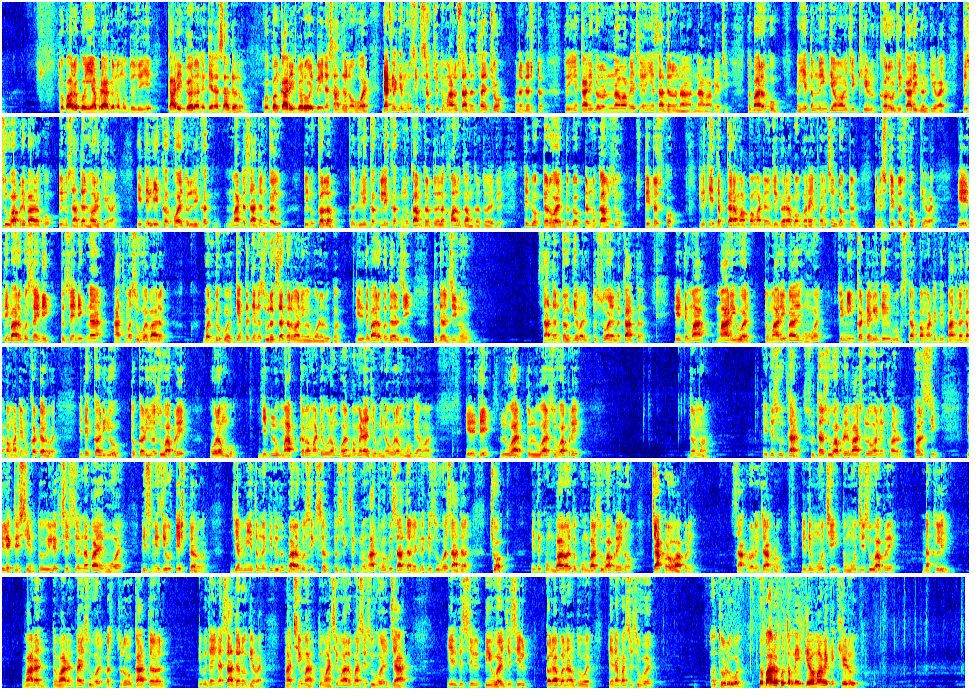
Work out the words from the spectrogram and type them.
તો બાળકો, અહીંયા આપણે આગળનો મુદ્દો જોઈએ. કારીગર અને તેના સાધનો. કોઈ પણ કારીગર હોય તો એના સાધનો હોય. દાખલા કે હું શિક્ષક છું તો મારું સાધન થાય ચોક અને ડસ્ટર. તો અહીંયા કારીગરોનું નામ આપ્યા છે, અહીંયા સાધનોના નામ આપ્યા છે. તો બાળકો, અહીંયા તમને એમ કહેવામાં આવે છે, ખેડૂત ખરો જે કારીગર કહેવાય, તે શું વાપરે બાળકો? તો એનું સાધન હળ કહેવાય. એ તે લેખક હોય તો લેખક માટે સાધન કયું? તો એનું કલમ, કે લેખક લેખકનું કામ કરતો હોય, લખવાનું કામ કરતો હોય એટલે. તે ડૉક્ટર હોય તો ડૉક્ટરનું કામ શું? સ્ટેટોસ્કોપ. એટલે કે ધબકારા માપવા માટેનું જે ગરાબમાં ભરાઈને ફરે છે ને ડૉક્ટર, એને સ્ટેટોસ્કોપ કહેવાય. એ રીતે બાળકો સૈનિક, તો સૈનિકના હાથમાં શું હોય બાળક? બંદૂક હોય. કેમ કે તેને સુરક્ષા કરવાની હોય બોર્ડર ઉપર. એ રીતે બાળકો દરજી. તો દરજીનું સાધન કયું કહેવાય? તો સોય અને કાતર. એ રીતે મારી હોય તો મારી પાસે શું હોય? સ્ટ્રીમિંગ કટર એટલે કે વૃક્ષ કાપવા માટે કે પાંદડા કાપવા માટેનું કટર હોય. એ તે કડીઓ, તો કડીઓ શું આપણે ઓરંબો. જે પેલું માપ કરવા માટે ઓરંબો હોય ને, ભમેડા જેવું, એનો ઓરંબો કહેવામાં આવે. એ રીતે લુહાર, તો લુહાર શું આપણે દમણ. એ રીતે સુથાર. સુથાર શું આપણે વાસલો અને ફર, ફરસી. ઇલેક્ટ્રિશિયન, તો ઇલેક્ટ્રિશિયનના પાયે શું હોય? ડિસમિસ જેવું ટેસ્ટર હોય. જેમ મેં તમને કીધું હતું ને બાળકો શિક્ષક, તો શિક્ષકનું હાથ વગું સાધન એટલે કે શું હોય સાધન? ચોક. એટલે કુંભાર હોય તો કુંભાર શું વાપરે એનો? ચાકડો વાપરે. સાકડો ને ચાકડો. એ રીતે મોચી, તો મોચી શું વાપરે? નખલી. વાળંદ, તો વાળંદ પાસે શું હોય? અસ્ત્રો, કાતર, એ બધા એના સાધનો કહેવાય. માછીમાર, તો માછીમારો પાસે શું હોય? ઝાડ. એ રીતે શિલ્પી હોય, જે શિલ્પ કળા બનાવતો હોય, તેના પાસે શું હોય? હથોડું હોય. તો બાળકો તમને એમ કહેવામાં આવે કે ખેડૂત.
